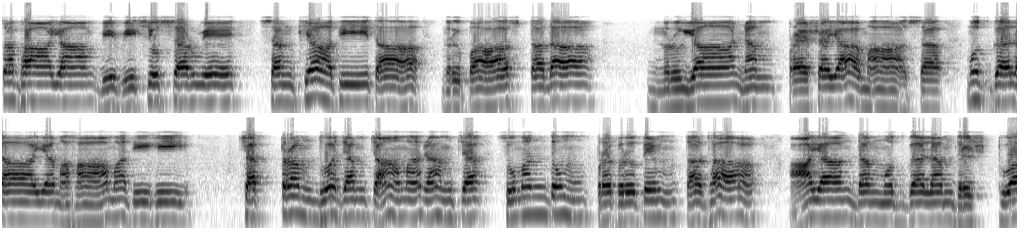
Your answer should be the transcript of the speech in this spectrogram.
सभायां विविशुः सर्वे सङ्ख्यातीता नृपास्तदा नृयानं प्रेषयामास मुद्गलाय महामतिः। छत्रं ध्वजं चामरं च सुमन्तुं प्रकृतिं तथा आयान्दं मुद्गलं दृष्ट्वा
